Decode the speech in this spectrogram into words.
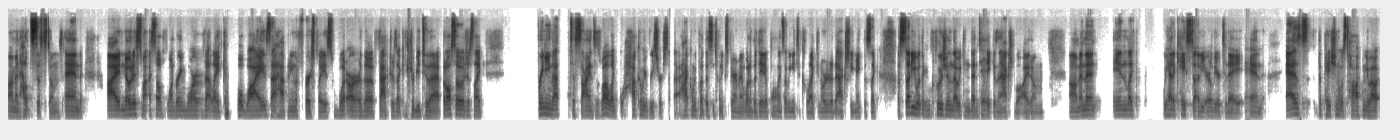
um, and health systems, and I noticed myself wondering more of that, like, well, why is that happening in the first place? What are the factors that contribute to that? But also just like bringing that to science as well like how can we research that how can we put this into an experiment what are the data points that we need to collect in order to actually make this like a study with a conclusion that we can then take as an actionable item um, and then in like we had a case study earlier today and as the patient was talking about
